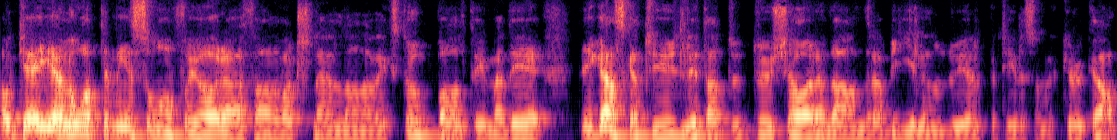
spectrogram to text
Okej, okay, jag låter min son få göra det för han har varit snäll när han har växt upp och allting, men det, det är ganska tydligt att du, du, kör den där andra bilen och du hjälper till så mycket du kan.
